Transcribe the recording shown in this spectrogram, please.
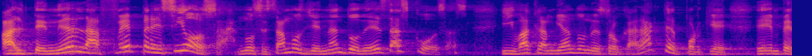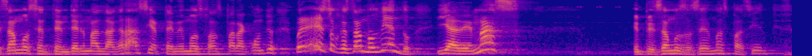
al tener la fe preciosa, nos estamos llenando de estas cosas y va cambiando nuestro carácter porque empezamos a entender más la gracia, tenemos paz para con Dios. Bueno, eso que estamos viendo. Y además, empezamos a ser más pacientes.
